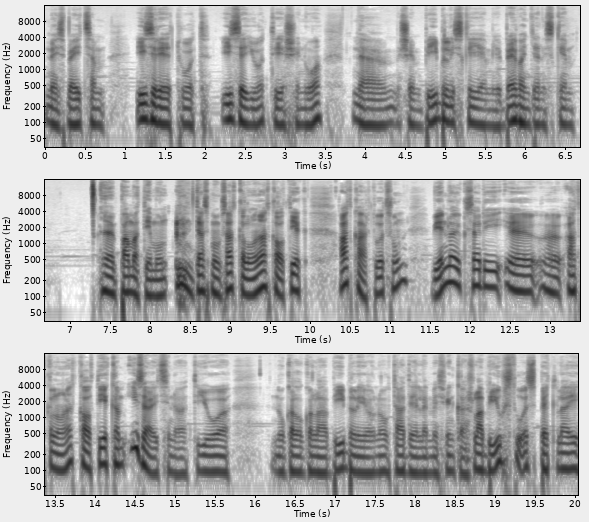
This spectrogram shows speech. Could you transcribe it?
Mēs veicam izrietot, izējot tieši no šiem bībeliskajiem, jeb evaņģeliskiem pamatiem, un tas mums atkal un atkal tiek atkārtots, un vienlaikus arī atkal un atkal tiekam izaicināti, jo, nu, galu galā Bībele jau nav tādēļ, lai mēs vienkārši labi justos, bet lai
